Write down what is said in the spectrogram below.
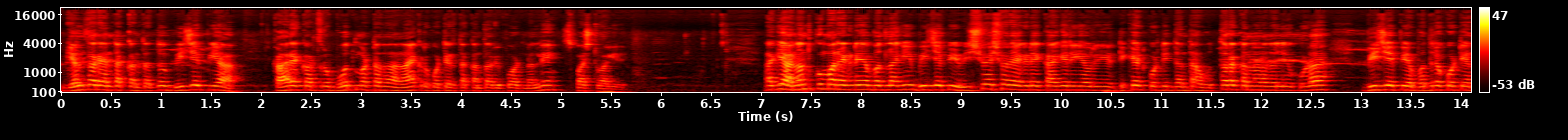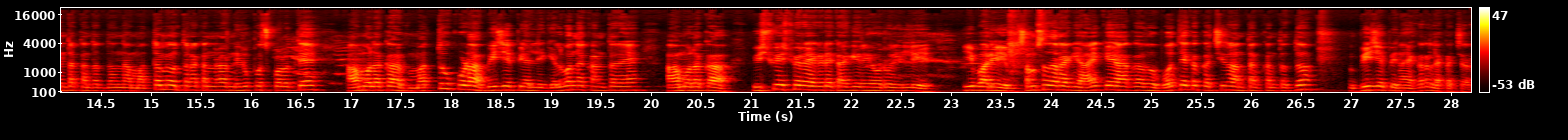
ಗೆಲ್ತಾರೆ ಅಂತಕ್ಕಂಥದ್ದು ಬಿಜೆಪಿಯ ಕಾರ್ಯಕರ್ತರು ಬೂತ್ ಮಟ್ಟದ ನಾಯಕರು ಕೊಟ್ಟಿರತಕ್ಕಂಥ ರಿಪೋರ್ಟ್ನಲ್ಲಿ ಸ್ಪಷ್ಟವಾಗಿದೆ. ಹಾಗೆ ಅನಂತಕುಮಾರ್ ಹೆಗಡೆಯ ಬದಲಾಗಿ ಬಿಜೆಪಿ ವಿಶ್ವೇಶ್ವರ ಹೆಗಡೆ ಕಾಗೇರಿಗೆ ಅವರಿಗೆ ಟಿಕೆಟ್ ಕೊಟ್ಟಿದ್ದಂತಹ ಉತ್ತರ ಕನ್ನಡದಲ್ಲಿಯೂ ಕೂಡ ಬಿಜೆಪಿಯ ಭದ್ರಕೋಟೆ ಅಂತಕ್ಕಂಥದ್ದನ್ನು ಮತ್ತೊಮ್ಮೆ ಉತ್ತರ ಕನ್ನಡ ನಿರೂಪಿಸ್ಕೊಳ್ಳುತ್ತೆ. ಆ ಮೂಲಕ ಮತ್ತೂ ಕೂಡ ಬಿಜೆಪಿಯಲ್ಲಿ ಗೆಲುವನ್ನು ಕಾಣ್ತಾರೆ ಆ ಮೂಲಕ ವಿಶ್ವೇಶ್ವರ ಹೆಗಡೆ ಕಾಗೇರಿ ಅವರು ಇಲ್ಲಿ ಈ ಬಾರಿ ಸಂಸದರಾಗಿ ಆಯ್ಕೆ ಆಗೋದು ಬಹುತೇಕ ಕಚ್ಚಿರ ಅಂತಕ್ಕಂಥದ್ದು ಬಿಜೆಪಿ ನಾಯಕರ ಲೆಕ್ಕಾಚಾರ.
